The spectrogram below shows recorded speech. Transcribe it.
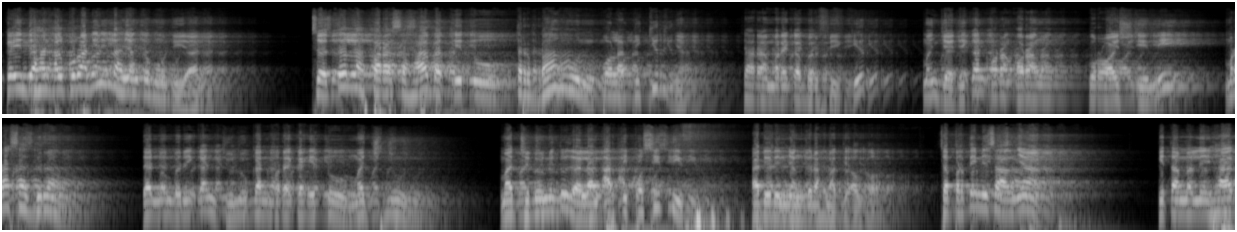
Keindahan Al-Qur'an inilah yang kemudian setelah para sahabat itu terbangun pola pikirnya cara mereka berpikir menjadikan orang-orang Quraisy ini merasa geram dan memberikan julukan mereka itu majnun. Majnun itu dalam arti positif. Hadirin yang dirahmati Allah. Seperti misalnya kita melihat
